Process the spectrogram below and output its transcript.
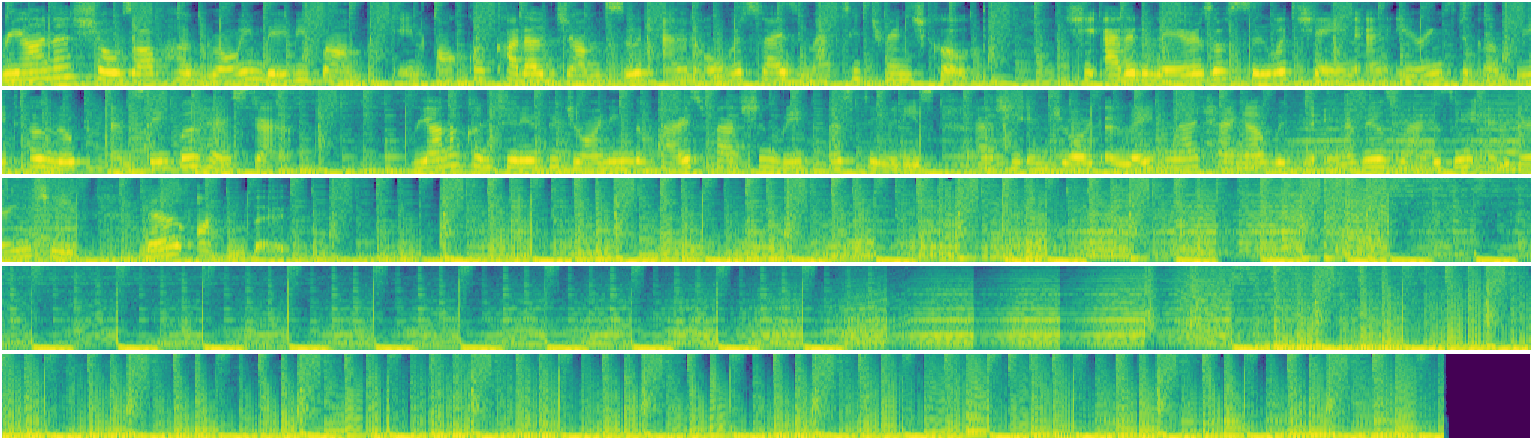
Rihanna shows off her growing baby bump in aqua cutout jumpsuit and an oversized maxi trench coat. She added layers of silver chain and earrings to complete her look and simple hairstyle. Rihanna continued to joining the Paris Fashion Week festivities as she enjoyed a late night hangout with the Interviews magazine editor-in-chief Mel Ottenberg.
